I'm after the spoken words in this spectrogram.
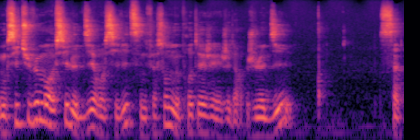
Donc, si tu veux, moi aussi, le dire aussi vite, c'est une façon de me protéger. Je veux dire, je le dis, ça te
